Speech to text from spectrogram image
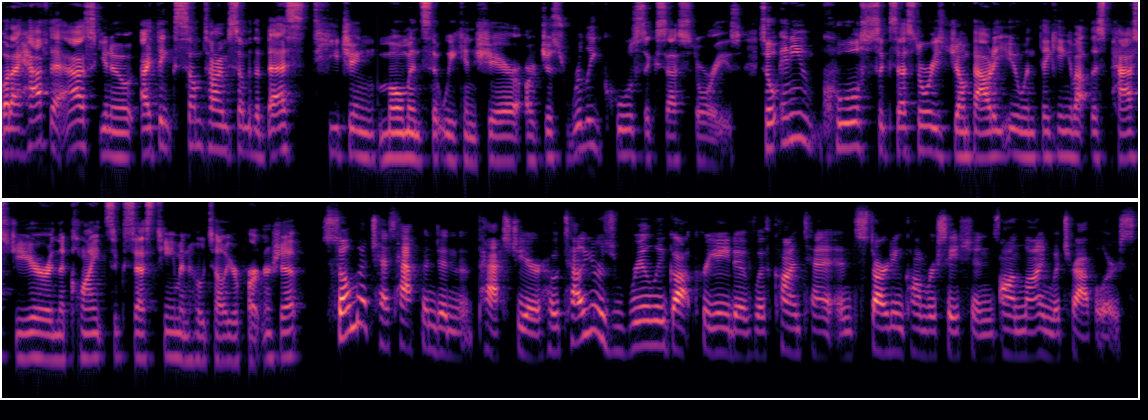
but I have to ask, you know, I think sometimes some of the best teaching moments that we can share are just really cool success stories. So, any cool success stories jump out at you when thinking about this past year and the client success team and hotelier partnership? So much has happened in the past year. Hoteliers really got creative with content and starting conversations online with travelers.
